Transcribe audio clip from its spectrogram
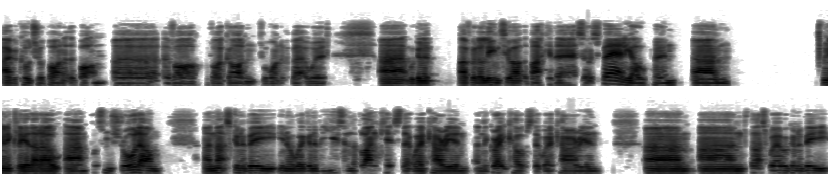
agricultural barn at the bottom uh, of our of our garden, for want of a better word. Uh, we're going to I've got a lean-to out the back of there, so it's fairly open. Um, I'm going to clear that out and put some straw down, and that's going to be, you know, we're going to be using the blankets that we're carrying and the great coats that we're carrying, um, and that's where we're going to be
